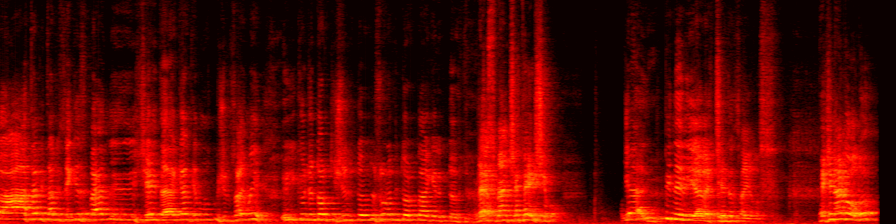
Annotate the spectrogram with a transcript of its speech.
Aa tabii tabii sekiz ben e, şey dayak yerken unutmuşum saymayı. E, İlk önce dört kişi dövdü sonra bir dört daha gelip dövdü. Resmen çete işi bu. Ya bir nevi evet çete sayılır. Peki nerede oldu?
